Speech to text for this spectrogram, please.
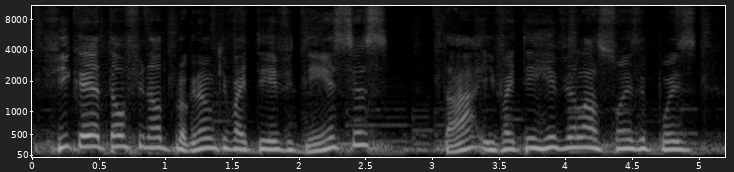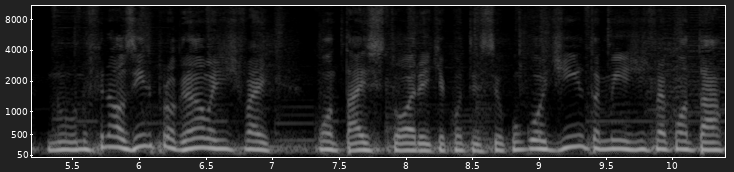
fica aí até o final do programa que vai ter evidências, tá? E vai ter revelações depois no, no finalzinho do programa, a gente vai contar a história aí que aconteceu com o Gordinho, também a gente vai contar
